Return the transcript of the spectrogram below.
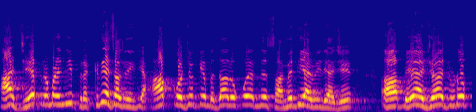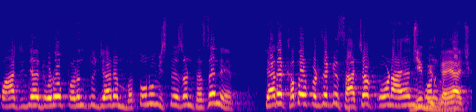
આ જે પ્રમાણેની પ્રક્રિયા ચાલી રહી છે આપ કહો છો કે બધા લોકો એમને સામેથી આવી રહ્યા છે. આ બે હજાર જોડો પાંચ હજાર જોડો પરંતુ જ્યારે મતોનું વિશ્લેષણ થશે ને ત્યારે ખબર પડશે કે સાચા કોણ આયા કોણ ગયા છે.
